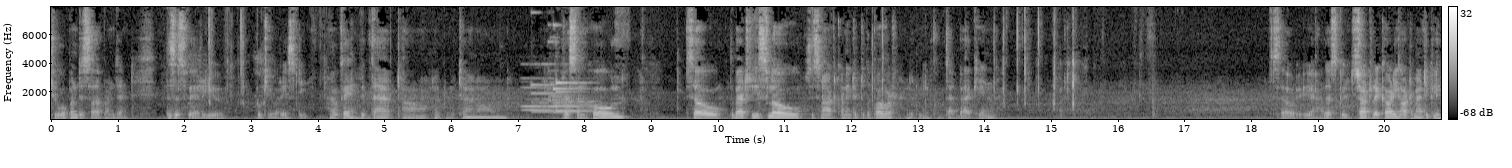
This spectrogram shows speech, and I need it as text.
to open this up and then this is where you put your SD okay with that uh, let me turn on press and hold. So the battery is low so it's not connected to the power. Let me put that back in so yeah that's good. Start recording automatically.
